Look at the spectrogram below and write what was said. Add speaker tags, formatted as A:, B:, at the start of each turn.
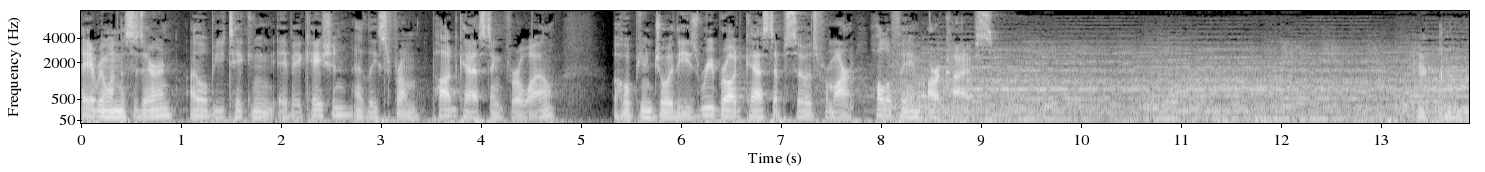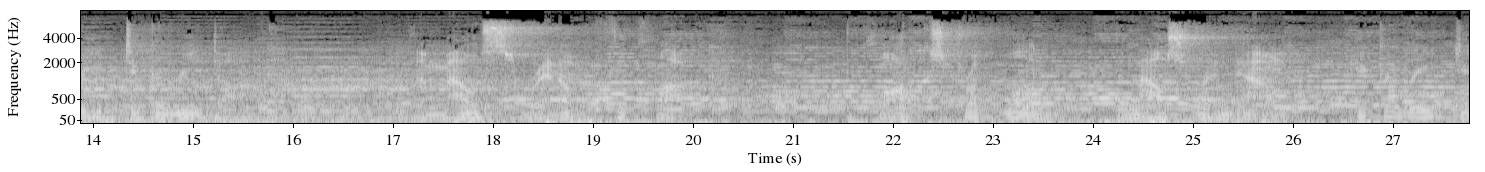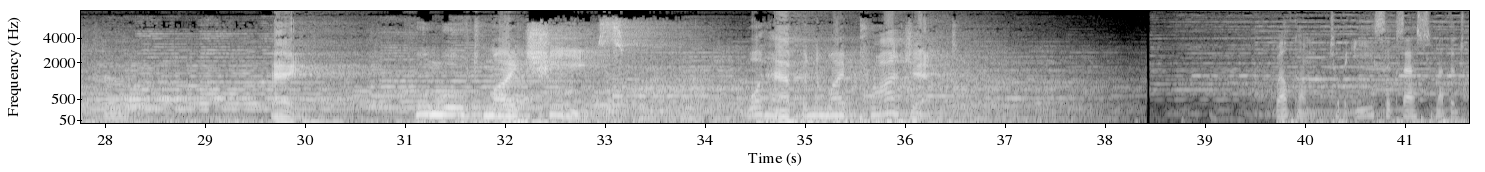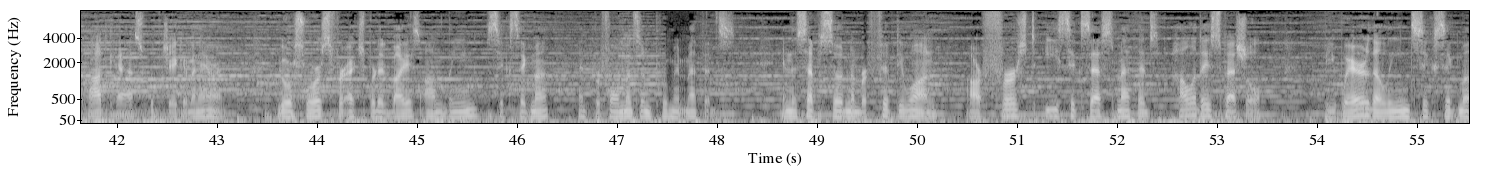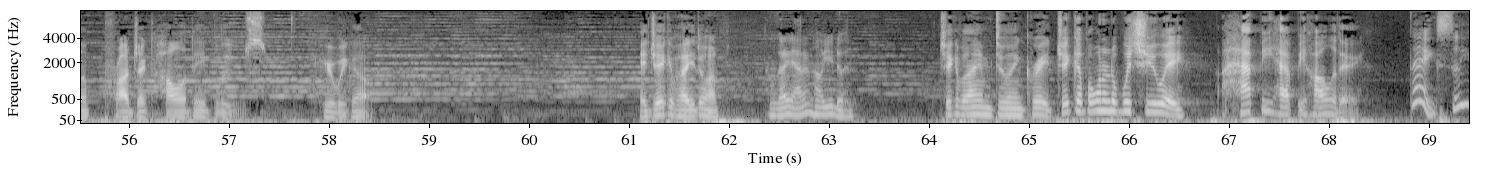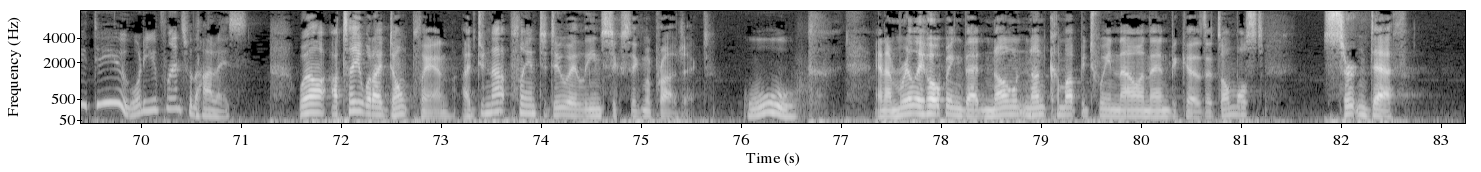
A: Hey everyone, this is Aaron. I will be taking a vacation, at least from podcasting for a while. I hope you enjoy these rebroadcast episodes from our Hall of Fame archives. E6S Methods podcast with Jacob and Aaron, your source for expert advice on Lean, Six Sigma, and performance improvement methods. In this episode number 51, our first E6S Methods holiday special, Beware the Lean Six Sigma Project Holiday Blues. Here we go. Hey Jacob, how you doing?
B: I'm Aaron. How are you doing?
A: Jacob, I am doing great. Jacob, I wanted to wish you a, a happy, happy holiday.
B: Thanks. So you do you. What are your plans for the holidays?
A: Well, I'll tell you what I don't plan. I do not plan to do a Lean Six Sigma project.
B: Ooh.
A: And I'm really hoping that no, none come up between now and then because it's almost certain death.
